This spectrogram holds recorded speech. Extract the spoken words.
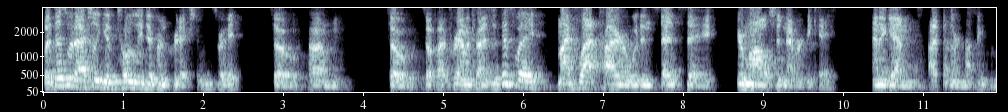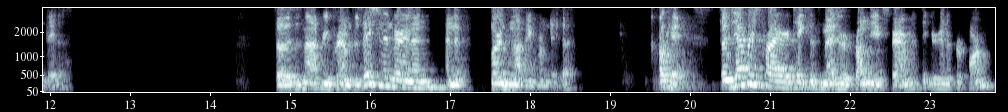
but this would actually give totally different predictions, right? So, um, so, so if I parameterize it this way, my flat prior would instead say your model should never decay. And again, I've learned nothing from data. So this is not reparameterization invariant, and it learns nothing from data. Okay, so Jeffreys prior takes its measure from the experiment that you're going to perform.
